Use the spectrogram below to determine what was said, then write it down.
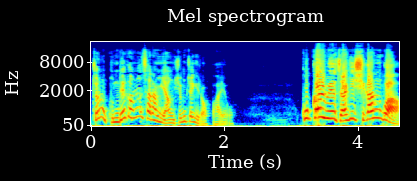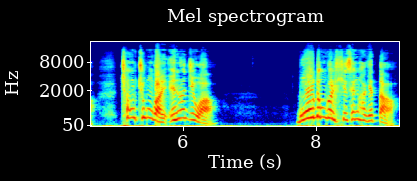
저는 군대 가는 사람이 양심적이라고 봐요. 국가를 위해 자기 시간과 청춘과 에너지와 모든 걸 희생하겠다.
